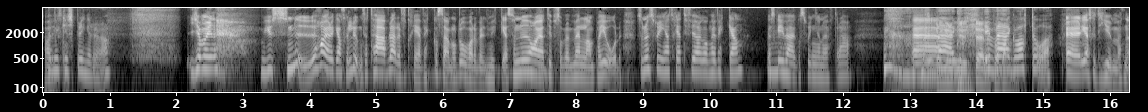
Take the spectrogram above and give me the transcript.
jag Hur liksom- mycket springer du då? Ja, men just nu har jag det ganska lugnt. Jag tävlade för tre veckor sedan och då var det väldigt mycket. Så nu har jag typ som en mellanperiod. Så nu springer jag tre till fyra gånger i veckan. Jag ska iväg och springa nu efter det här. Springer du ute eller på Iväg band? vart då? eh, jag ska till gymmet nu.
